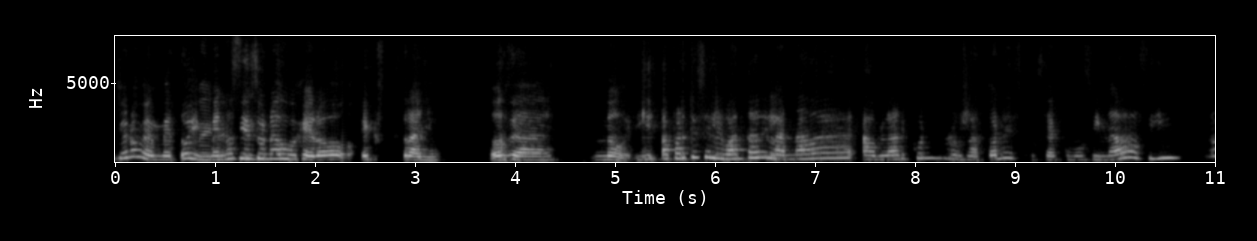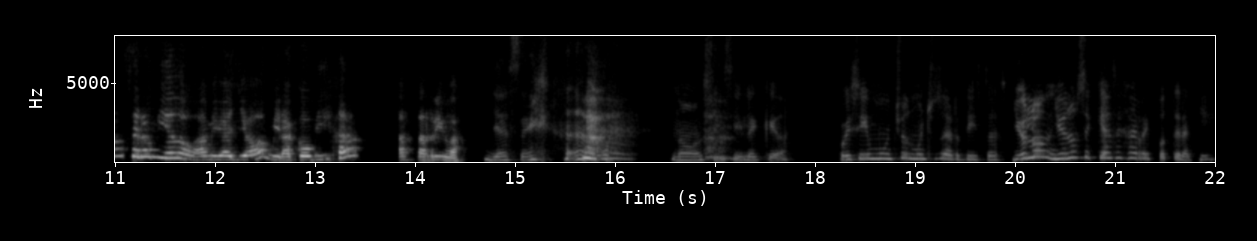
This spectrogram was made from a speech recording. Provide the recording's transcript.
yo no me meto y menos si es un agujero extraño. O sea, no. Y aparte se levanta de la nada a hablar con los ratones, o sea, como si nada así. No, cero miedo, amiga. Yo, mira, cobijas hasta arriba. Ya sé. no, sí, sí le queda. Pues sí, muchos, muchos artistas. Yo, lo, yo no sé qué hace Harry Potter aquí.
